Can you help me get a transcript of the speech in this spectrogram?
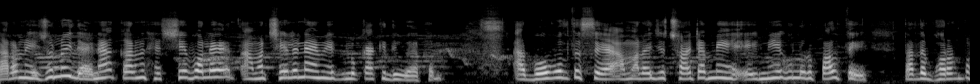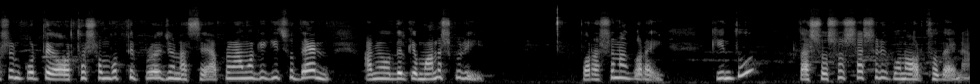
কারণ এই জন্যই দেয় না, কারণ সে বলে, আমার ছেলে না আমি এগুলো কাকে দিব এখন? আর বউ বলতেছে, আমার এই যে ছয়টা মেয়ে, এই মেয়েগুলোর পালতে তাদের ভরণ পোষণ করতে অর্থ সম্পত্তির প্রয়োজন আছে। আপনারা আমাকে কিছু দেন, আমি ওদেরকে মানুষ করি, পড়াশোনা করাই। কিন্তু তার শ্বশুর শাশুড়ি কোনো অর্থ দেয় না।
